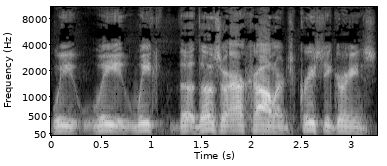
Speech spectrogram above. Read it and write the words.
We we we th- those are our collards, creasy greens.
